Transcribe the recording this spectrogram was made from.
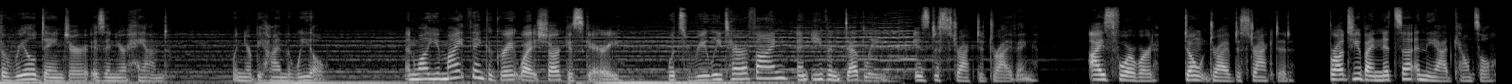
the real danger is in your hand when you're behind the wheel. And while you might think a great white shark is scary, what's really terrifying and even deadly is distracted driving. Eyes forward, don't drive distracted. Brought to you by NHTSA and the Ad Council.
